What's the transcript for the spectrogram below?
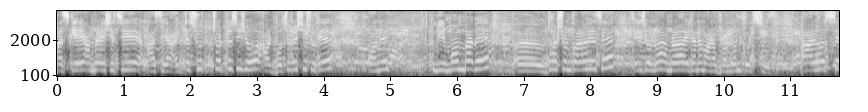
আজকে আমরা এসেছি আছে একটা ছোট্ট শিশু, আট বছরের শিশুকে অনেক নির্মমভাবে ধর্ষণ করা হয়েছে। এই জন্য আমরা এখানে মানববন্ধন করছি। আর হচ্ছে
